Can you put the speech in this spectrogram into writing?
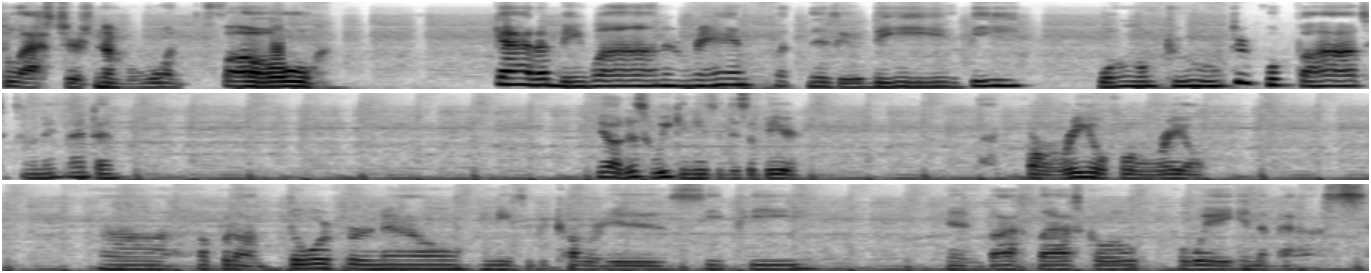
Blaster's number one foe. Gotta be wondering what this could be. One, two, three, four, five, six, seven, eight, nine, ten. Yo, this weekend needs to disappear. For real, for real. Uh, I'll put on Thor for now. He needs to recover his CP. And Blast Blast go away in the pass.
